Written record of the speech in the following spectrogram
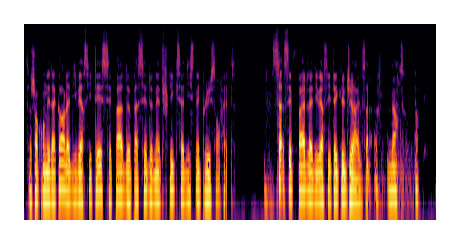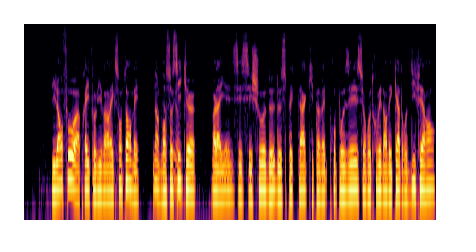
Sachant qu'on est d'accord, la diversité, c'est pas de passer de Netflix à Disney en fait. Ça, c'est pas de la diversité culturelle, ça. Non. Il en faut, après il faut vivre avec son temps, mais Non, je pense aussi que voilà, ces, choses de, de spectacles qui peuvent être proposées, se retrouver dans des cadres différents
